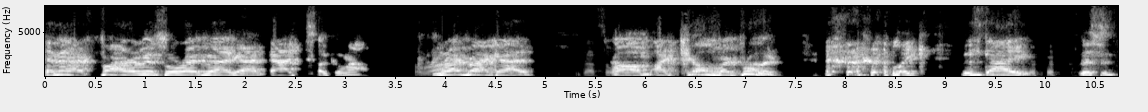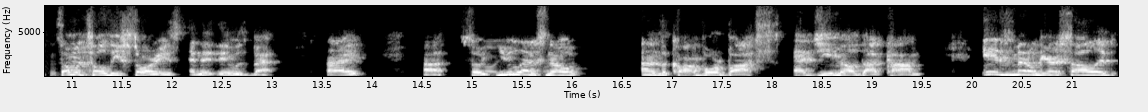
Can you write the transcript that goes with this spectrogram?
and then I fired a missile right back at it. And I took him out. Right, right back at it. That's so um, I killed my brother. like this guy. listen, someone told these stories and it, it was bad. All right. Uh, so oh, you yeah. let us know under the cardboard box at gmail.com. Is Metal Gear Solid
